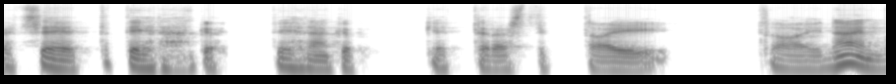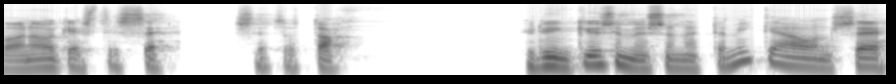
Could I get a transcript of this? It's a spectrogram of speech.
että se, että tehdäänkö, tehdäänkö ketterästi tai, tai näin, vaan oikeasti se, se tota, ydinkysymys on, että mikä on se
